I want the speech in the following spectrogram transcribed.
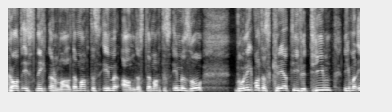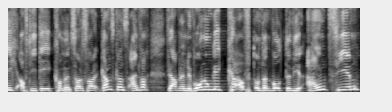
Gott ist nicht normal. Der macht das immer anders. Der macht das immer so, wo nicht mal das kreative Team, nicht mal ich auf die Idee komme. Und zwar, das war ganz, ganz einfach. Wir haben eine Wohnung gekauft und dann wollten wir einziehen.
